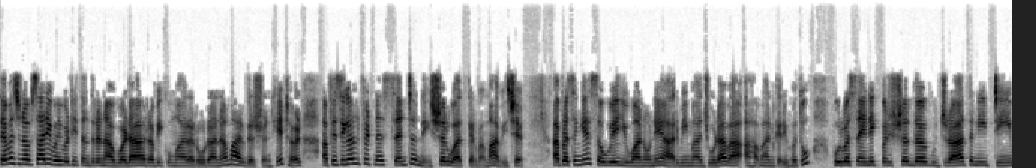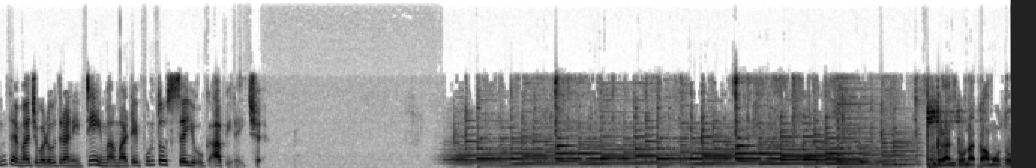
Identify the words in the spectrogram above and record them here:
તેમજ નવસારી વહીવટીતંત્રના વડા રવિકુમાર અરોરાના માર્ગદર્શન હેઠળ આ ફિઝિકલ ફિટનેસ સેન્ટરની શરૂઆત કરવામાં આવી છે. આ પ્રસંગે સૌએ યુવાનોને આર્મીમાં જોડાવા આહવાન કર્યું હતું. પૂર્વ સૈનિક પરિષદ ગુજરાતની ટીમ તેમજ વડોદરાની ટીમ આ માટે પૂરતો સહયોગ આપી રહી છે. ગ્રાન્ટોના કામો તો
